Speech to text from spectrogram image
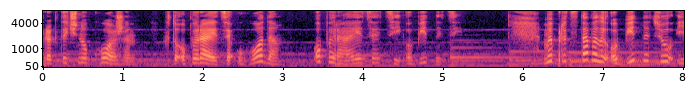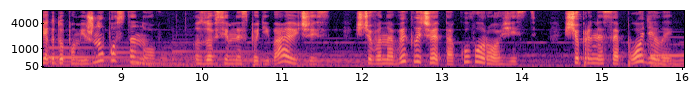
Практично кожен, хто опирається угодам, опирається цій обітниці. Ми представили обітницю як допоміжну постанову, зовсім не сподіваючись, що вона викличе таку ворожість, що принесе поділи,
